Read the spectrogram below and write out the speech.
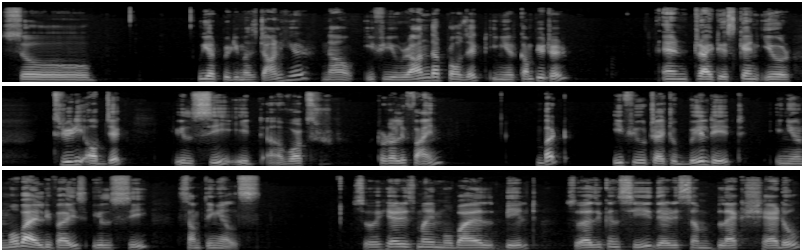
So we are pretty much done here. Now if you run the project in your computer and try to scan your 3d object you'll see it uh, works totally fine. But if you try to build it in your mobile device you'll see something else. So here is my mobile build so as you can see there is some black shadow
